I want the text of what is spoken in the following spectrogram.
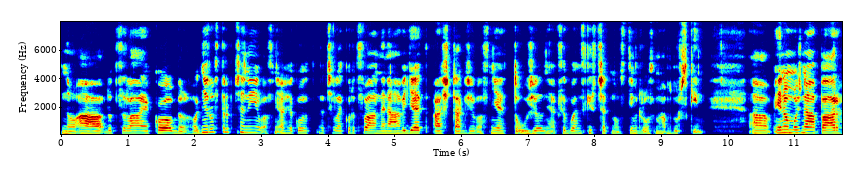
No a docela jako byl hodně roztrpčený, vlastně až jako začal jako docela nenávidět, až tak, že vlastně toužil nějak se vojensky střetnout s tím Rudolfem Habsburským. Jenom možná pár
